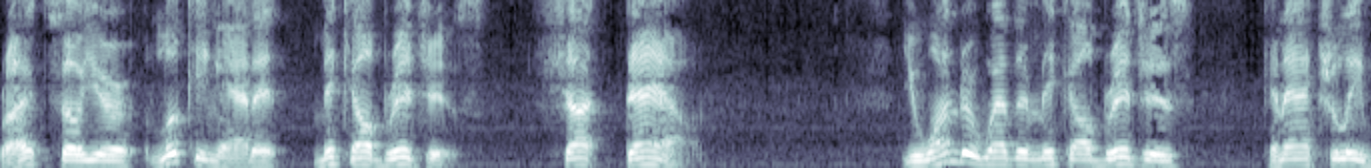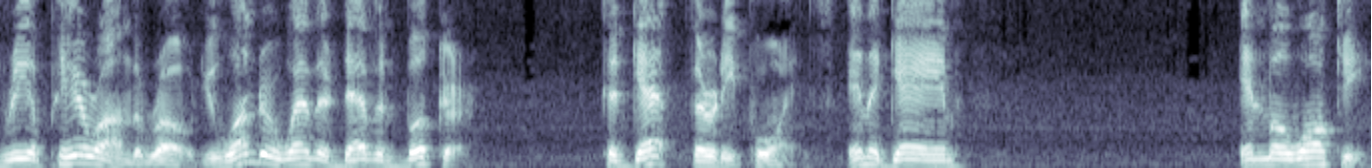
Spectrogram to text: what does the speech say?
Right? So you're looking at it, Mikal Bridges shut down. You wonder whether Mikal Bridges can actually reappear on the road. You wonder whether Devin Booker could get 30 points in a game in Milwaukee.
